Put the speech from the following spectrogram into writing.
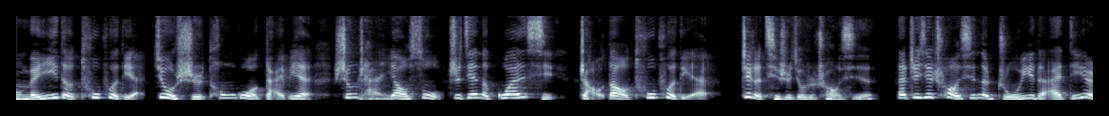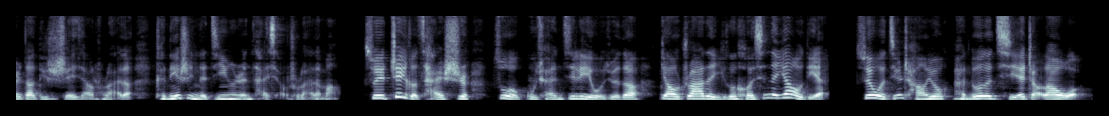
我们唯一的突破点就是通过改变生产要素之间的关系，找到突破点。这个其实就是创新。那这些创新的主意的 idea 到底是谁想出来的？肯定是你的精英人才想出来的嘛。所以这个才是做股权激励，我觉得要抓的一个核心的要点。所以我经常有很多的企业找到我，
